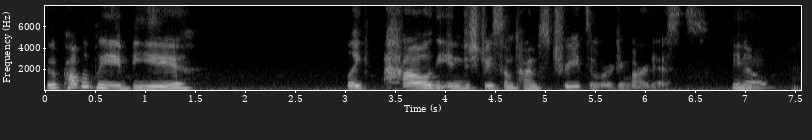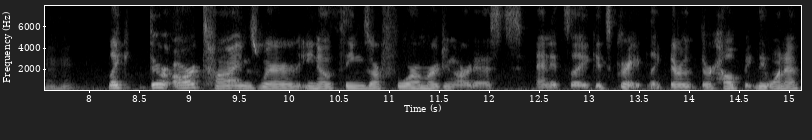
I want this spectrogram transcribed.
it would probably be like how the industry sometimes treats emerging artists. You know, hmm like there are times where you know things are for emerging artists and it's like it's great. Like they're they're helping they want to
